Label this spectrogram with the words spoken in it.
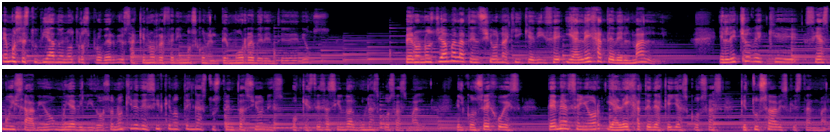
Hemos estudiado en otros proverbios a qué nos referimos con el temor reverente de Dios. Pero nos llama la atención aquí que dice, y aléjate del mal. El hecho de que seas muy sabio, muy habilidoso, no quiere decir que no tengas tus tentaciones o que estés haciendo algunas cosas mal. El consejo es, teme al Señor y aléjate de aquellas cosas que tú sabes que están mal.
